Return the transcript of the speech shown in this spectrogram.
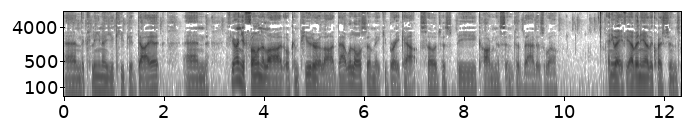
and the cleaner you keep your diet. And if you're on your phone a lot or computer a lot, that will also make you break out. So just be cognizant of that as well. Anyway, if you have any other questions,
